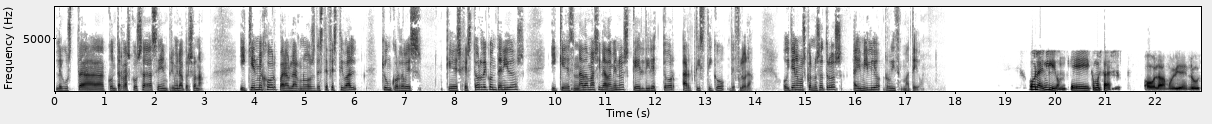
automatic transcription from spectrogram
le gusta contar las cosas en primera persona. ¿Y quién mejor para hablarnos de este festival que un cordobés, que es gestor de contenidos y que es nada más y nada menos que el director artístico de Flora? Hoy tenemos con nosotros a Emilio Ruiz Mateo. Hola Emilio, eh, ¿cómo estás? Hola, muy bien, Luz.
